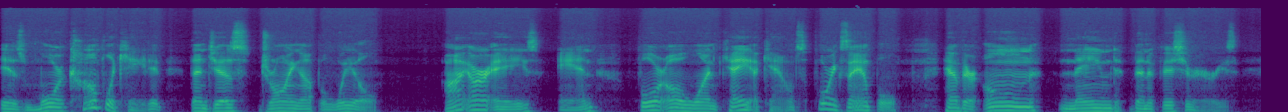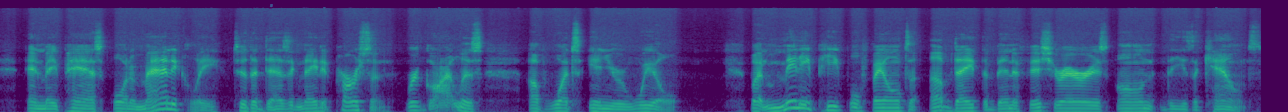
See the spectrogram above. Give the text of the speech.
is more complicated than just drawing up a will. IRAs and 401k accounts, for example, have their own named beneficiaries and may pass automatically to the designated person, regardless of what's in your will. But many people fail to update the beneficiaries on these accounts.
